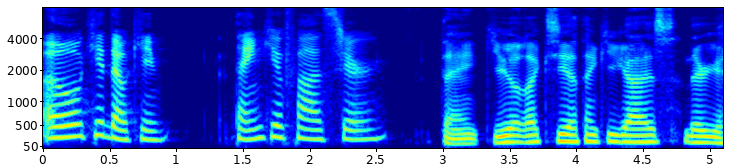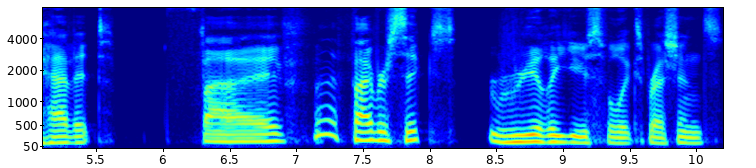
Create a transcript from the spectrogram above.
Okie dokie. Thank you, Foster. Thank you, Alexia. Thank you, guys. There you have it. Five, uh, five or six really useful expressions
